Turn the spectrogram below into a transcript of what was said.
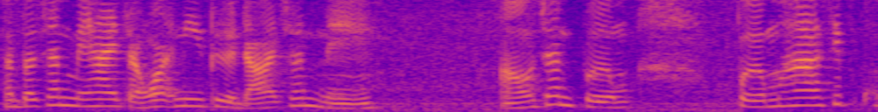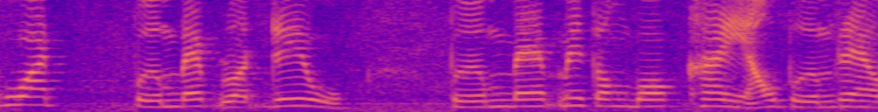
อันตาฉันไม่ให้จังว่านี่ถือได้ฉันเน่เอาฉันเปิมเปิมห้าสิบขวดเปิมแบบรวดเร็วเปิมแบบไม่ต้องบอกใคร เอาเปิมเร็ว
